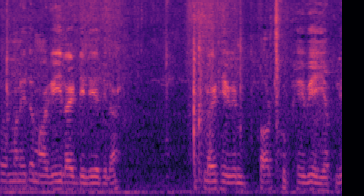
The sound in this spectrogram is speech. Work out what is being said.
हिचा इथं मागेही लाइट दिली आहे तिला. लाइट हेवी टॉर्च खूप हेवी आहे आपली.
